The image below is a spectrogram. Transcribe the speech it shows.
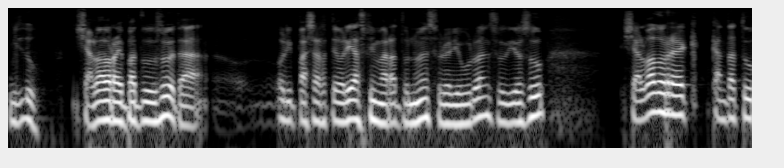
bildu. Salvador aipatu duzu, eta hori pasarte hori azpimarratu nuen, zure liburuan, zu diozu, Salvadorrek kantatu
